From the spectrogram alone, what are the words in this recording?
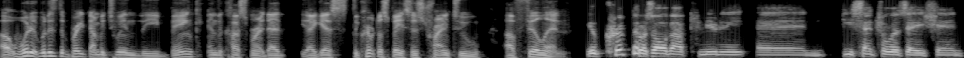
Uh, what what is the breakdown between the bank and the customer that I guess the crypto space is trying to uh, fill in? You know, crypto is all about community and decentralization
